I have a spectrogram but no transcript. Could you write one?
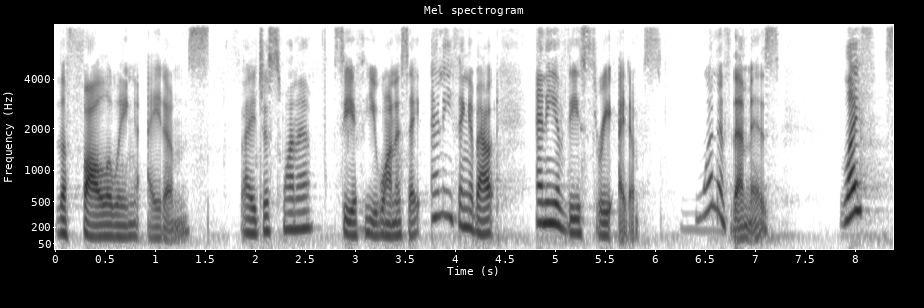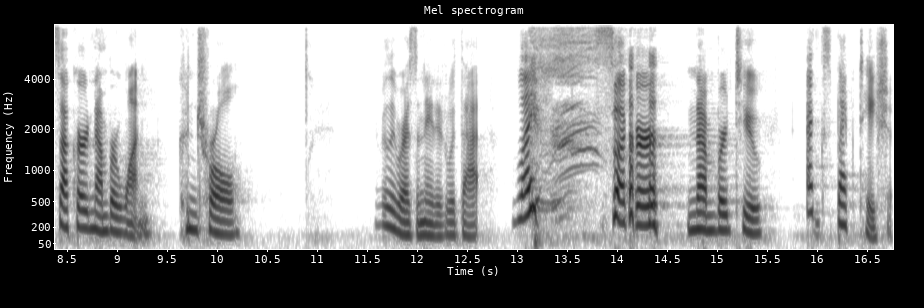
the following items. So I just want to see if you want to say anything about any of these three items. One of them is life sucker number one control. I really resonated with that. Life sucker number two, expectation.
